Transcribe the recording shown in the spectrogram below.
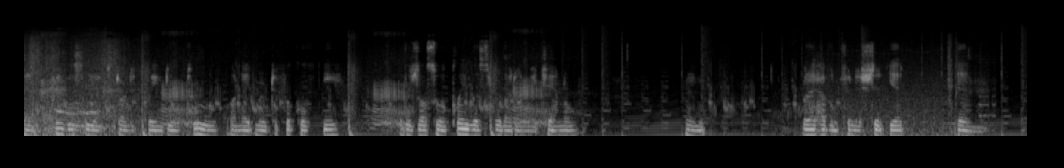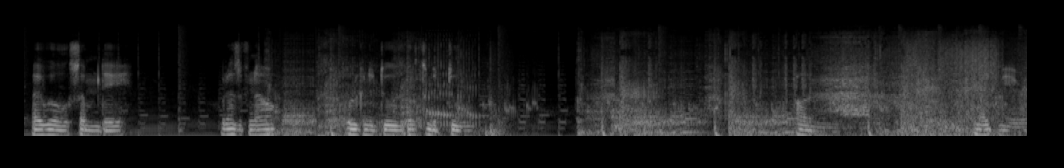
and previously I've started playing Doom 2 on Nightmare difficulty, there's also a playlist for that on my channel, but I haven't finished it yet, and I will someday. But as of now, we're gonna do Ultimate Doom on Nightmare.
